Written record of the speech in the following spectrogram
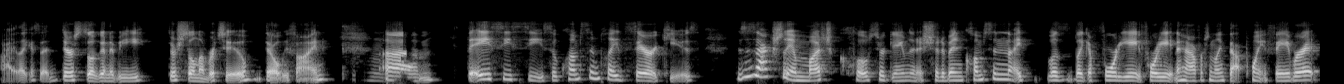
I, like I said, they're still going to be, they're still number two. They'll be fine. Mhm. Um, the ACC. So Clemson played Syracuse. This is actually a much closer game than it should have been. Clemson I, was like a 48, 48 and a half or something like that point favorite.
